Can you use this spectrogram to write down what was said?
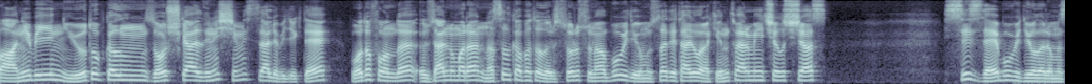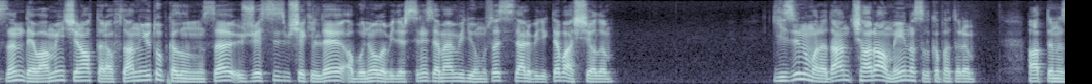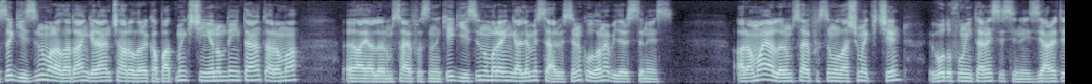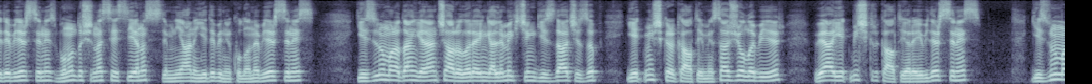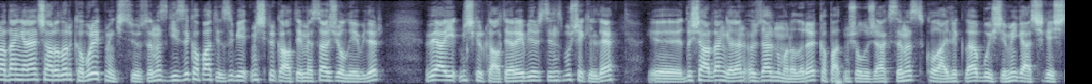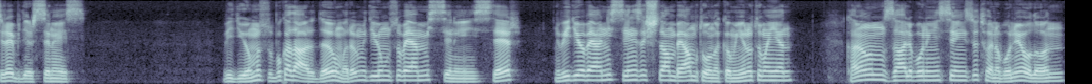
Fani Bey'in YouTube kanalımıza hoş geldiniz. Şimdi sizlerle birlikte Vodafone'da özel numara nasıl kapatılır sorusuna bu videomuzda detaylı olarak yanıt vermeye çalışacağız. Siz de bu videolarımızın devamı için alt taraftan YouTube kanalımıza ücretsiz bir şekilde abone olabilirsiniz. Hemen videomuza sizlerle birlikte başlayalım. Gizli numaradan çağrı almayı nasıl kapatırım? Hattınızı gizli numaralardan gelen çağrılara kapatmak için yanımda internet arama e, ayarlarım sayfasındaki gizli numara engelleme servisini kullanabilirsiniz. Arama ayarlarım sayfasına ulaşmak için Vodafone internet sitesini ziyaret edebilirsiniz. Bunun dışında sesli yanıt sistemini yani 7000'i kullanabilirsiniz. Gizli numaradan gelen çağrıları engellemek için gizli aç yazıp 7046'ya mesaj yollayabilir veya 7046'yı arayabilirsiniz. Gizli numaradan gelen çağrıları kabul etmek istiyorsanız gizli kapat yazıp 7046'ya mesaj yollayabilir veya 7046'yı arayabilirsiniz. Bu şekilde e, dışarıdan gelen özel numaraları kapatmış olacaksınız. Kolaylıkla bu işlemi gerçekleştirebilirsiniz. Videomuz bu kadardı. Umarım videomuzu beğenmişsinizdir. Video beğendiyseniz aşağıdan beğen butonuna kalmayı unutmayın. Kanalımıza abone değilseniz lütfen abone olun.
